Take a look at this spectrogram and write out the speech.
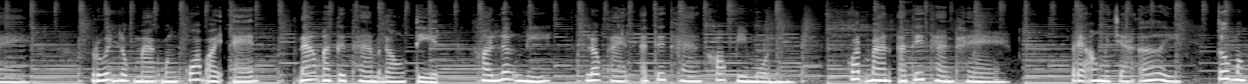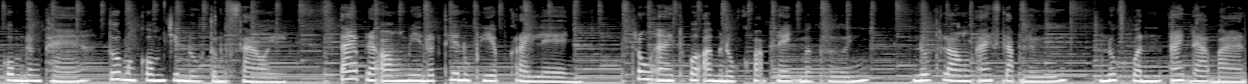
ដែររួចលោកម៉ាកបង្គាប់ឲ្យអេតដើមអធិដ្ឋានម្ដងទៀតហើយលើកនេះលោកអេតអធិដ្ឋានខុសពីមុនគាត់បានអធិដ្ឋានថាព្រះអង្គម្ចាស់អើយទូលបង្គំដឹងថាទូលបង្គំជាមនុស្សទន់ខ្សោយ តែព្រះអង្គមានឫទ្ធានុភាពក្រៃលែងទ្រង់អាចធ្វើឲ្យមនុស្សខ្វាក់ភ្នែកមើលឃើញមនុស្សថ្លង់អាចស្ដាប់ឮមនុស្សខ្វិនអាចដើរបាន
